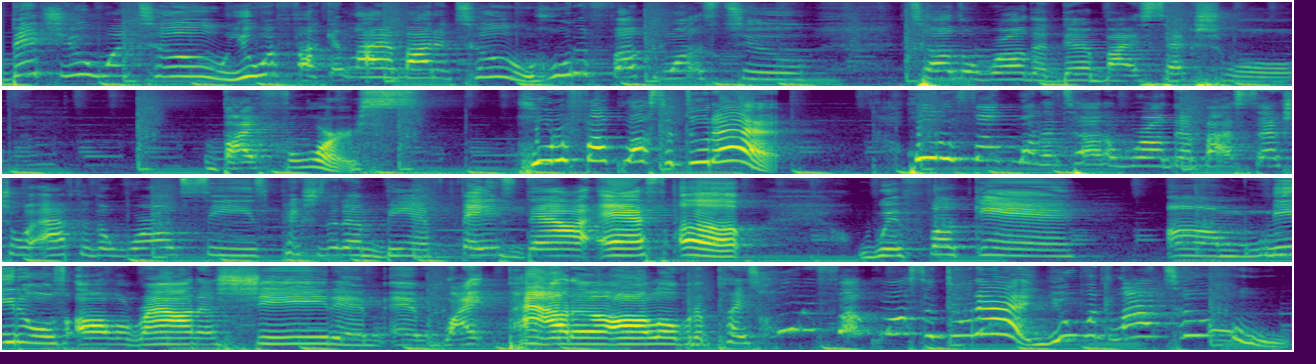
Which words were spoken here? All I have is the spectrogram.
Bitch, you would too. You would fucking lie about it too. Who the fuck wants to tell the world that they're bisexual by force? Who the fuck wants to do that? Who the fuck want to tell the world they're bisexual after the world sees pictures of them being face down, ass up, with fucking um needles all around and shit and, and white powder all over the place? Who the fuck wants to do that? You would lie too.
